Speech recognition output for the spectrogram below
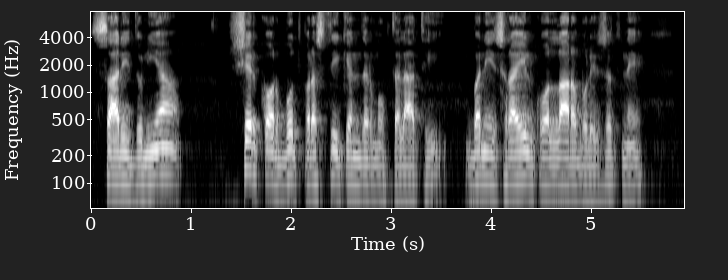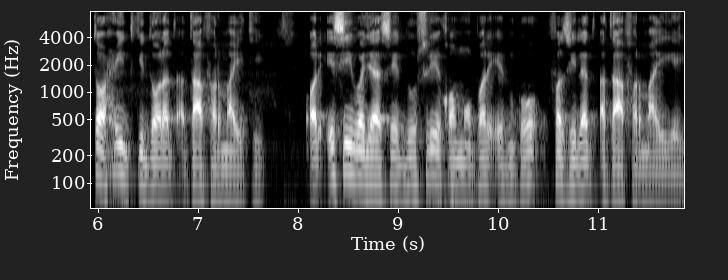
ساری دنیا شرک اور بت پرستی کے اندر مبتلا تھی، بنی اسرائیل کو اللہ رب العزت نے توحید کی دولت عطا فرمائی تھی اور اسی وجہ سے دوسری قوموں پر ان کو فضیلت عطا فرمائی گئی۔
